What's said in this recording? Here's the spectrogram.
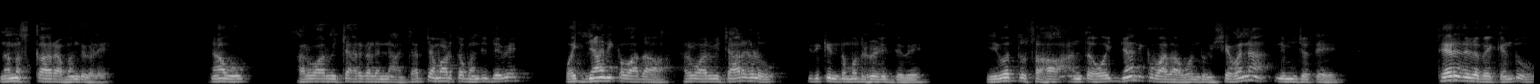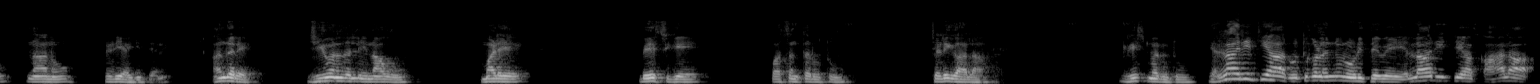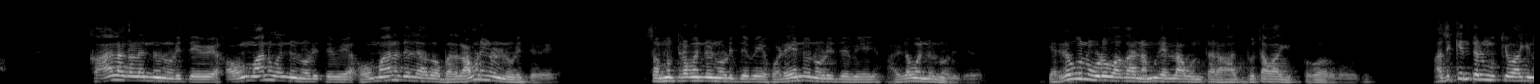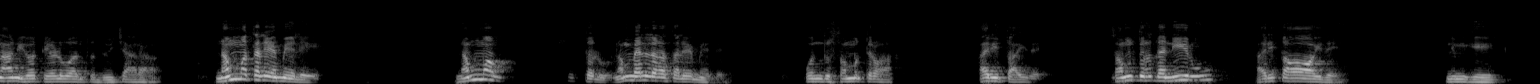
ನಮಸ್ಕಾರ ಬಂಧುಗಳೇ. ನಾವು ಹಲವಾರು ವಿಚಾರಗಳನ್ನು ಚರ್ಚೆ ಮಾಡ್ತಾ ಬಂದಿದ್ದೇವೆ. ವೈಜ್ಞಾನಿಕವಾದ ಹಲವಾರು ವಿಚಾರಗಳು ಇದಕ್ಕಿಂತ ಮೊದಲು ಹೇಳಿದ್ದೇವೆ. ಇವತ್ತು ಸಹ ಅಂತಹ ವೈಜ್ಞಾನಿಕವಾದ ಒಂದು ವಿಷಯವನ್ನು ನಿಮ್ಮ ಜೊತೆ ತೆರೆದಿಡಬೇಕೆಂದು ನಾನು ರೆಡಿಯಾಗಿದ್ದೇನೆ ಅಂದರೆ ಜೀವನದಲ್ಲಿ ನಾವು ಮಳೆ, ಬೇಸಿಗೆ, ವಸಂತ ಋತು, ಚಳಿಗಾಲ ಗ್ರೀಷ್ಮ ಋತು ಎಲ್ಲ ರೀತಿಯ ಋತುಗಳನ್ನು ನೋಡಿದ್ದೇವೆ. ಎಲ್ಲ ರೀತಿಯ ಕಾಲ, ಕಾಲಗಳನ್ನು ನೋಡಿದ್ದೇವೆ. ಹವಾಮಾನವನ್ನು ನೋಡಿದ್ದೇವೆ. ಹವಾಮಾನದಲ್ಲಿ ಆಗುವ ಬದಲಾವಣೆಗಳನ್ನು ನೋಡಿದ್ದೇವೆ. ಸಮುದ್ರವನ್ನು ನೋಡಿದ್ದೇವೆ. ಹೊಳೆಯನ್ನು ನೋಡಿದ್ದೇವೆ. ಹಳ್ಳವನ್ನು ನೋಡಿದ್ದೇವೆ. ಎಲ್ಲವೂ ನೋಡುವಾಗ ನಮಗೆಲ್ಲ ಒಂಥರ ಅದ್ಭುತವಾಗಿ ತೋರಬಹುದು. ಅದಕ್ಕಿಂತಲೂ ಮುಖ್ಯವಾಗಿ ನಾನು ಇವತ್ತು ಹೇಳುವಂಥದ್ದು ವಿಚಾರ, ನಮ್ಮ ತಲೆಯ ಮೇಲೆ, ನಮ್ಮ ಸುತ್ತಲೂ, ನಮ್ಮೆಲ್ಲರ ತಲೆಯ ಮೇಲೆ ಒಂದು ಸಮುದ್ರ ಹರಿತಾ ಇದೆ. ಸಮುದ್ರದ ನೀರು ಹರಿತಾ ಇದೆ. ನಿಮಗೆ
